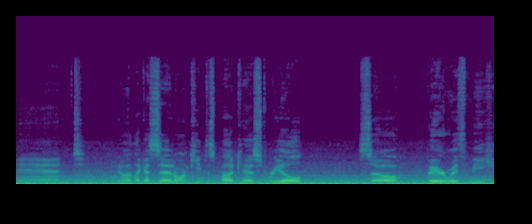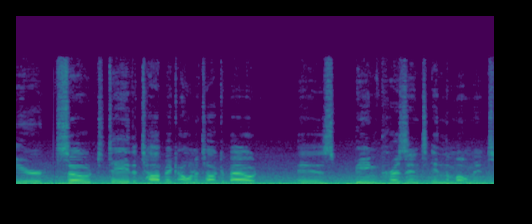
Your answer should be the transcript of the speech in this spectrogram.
and you know what, like I said, I want to keep this podcast real, so bear with me here. So, today, the topic I want to talk about is being present in the moment.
